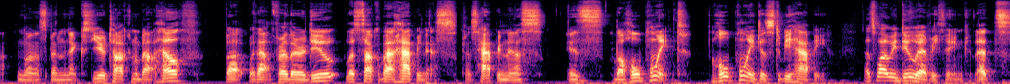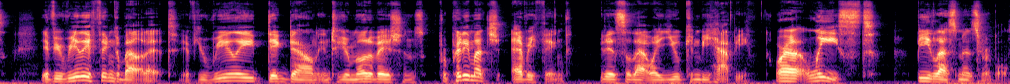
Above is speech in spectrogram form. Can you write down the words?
I'm going to spend the next year talking about health. But without further ado, let's talk about happiness. Because happiness is the whole point. The whole point is to be happy. That's why we do everything. That's if you really think about it, if you really dig down into your motivations for pretty much everything, it is so that way you can be happy, or at least be less miserable.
